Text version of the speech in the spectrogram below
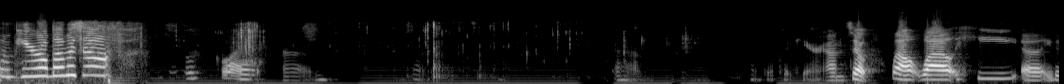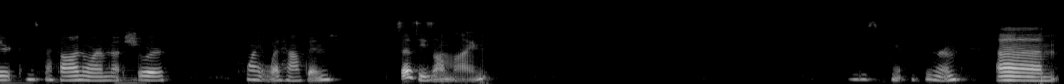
I'm here all by myself. quiet. Um, see. Um, real quick here. Um, so, well, while he uh, either comes back on or I'm not sure quite what happened, says he's online. I just can't hear him. Um,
